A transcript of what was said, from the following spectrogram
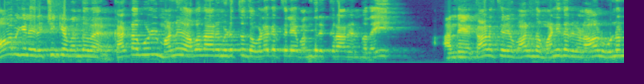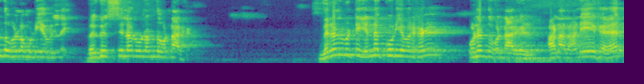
பாவிகளை ரட்சிக்க வந்தவர் கடவுள் மனு அவதாரம் எடுத்து இந்த உலகத்திலே வந்திருக்கிறார் என்பதை அன்றைய காலத்திலே வாழ்ந்த மனிதர்களால் உணர்ந்து கொள்ள முடியவில்லை. வெகு சிலர் உணர்ந்து கொண்டார்கள். விரல் விட்டு எண்ணக்கூடியவர்கள் உணர்ந்து கொண்டார்கள். ஆனால் அநேகர்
